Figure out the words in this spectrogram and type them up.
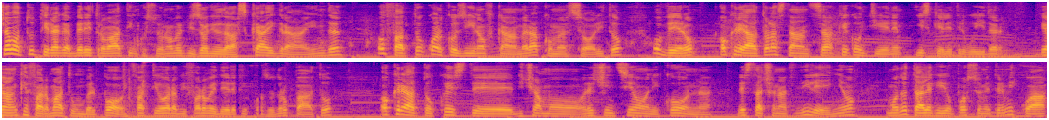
Ciao a tutti raga e ben ritrovati in questo nuovo episodio della Sky Grind. Ho fatto qualcosina off camera come al solito, ovvero ho creato la stanza che contiene gli scheletri wither e ho anche farmato un bel po', infatti ora vi farò vedere che cosa ho droppato. Ho creato queste diciamo recinzioni con le staccionate di legno in modo tale che io posso mettermi qua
